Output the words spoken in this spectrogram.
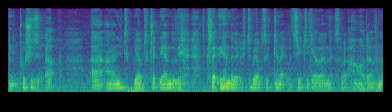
and it pushes it up. Uh, and I need to be able to click the end of the click the end of it to be able to connect the two together, and it's a bit harder than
